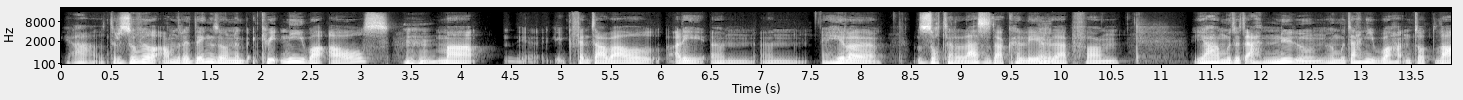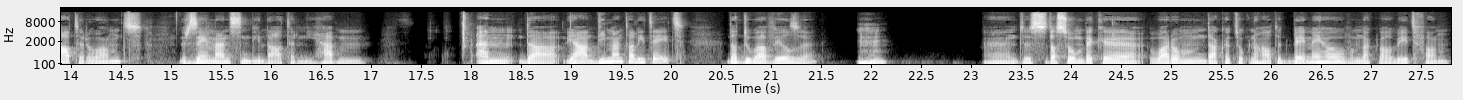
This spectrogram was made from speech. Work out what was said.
ja, dat er zoveel andere dingen zouden... Ik weet niet wat als, Mhm. maar ik vind dat wel allee, een, een hele zotte les dat ik geleerd Ja. heb van... Ja, je moet het echt nu doen. Je moet echt niet wachten tot later, want er zijn mensen die later niet hebben. En dat, ja, die mentaliteit, dat doet wel veel, ze. Mhm. Eh, dus dat is zo'n beetje waarom dat ik het ook nog altijd bij mij hou, omdat ik wel weet van...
